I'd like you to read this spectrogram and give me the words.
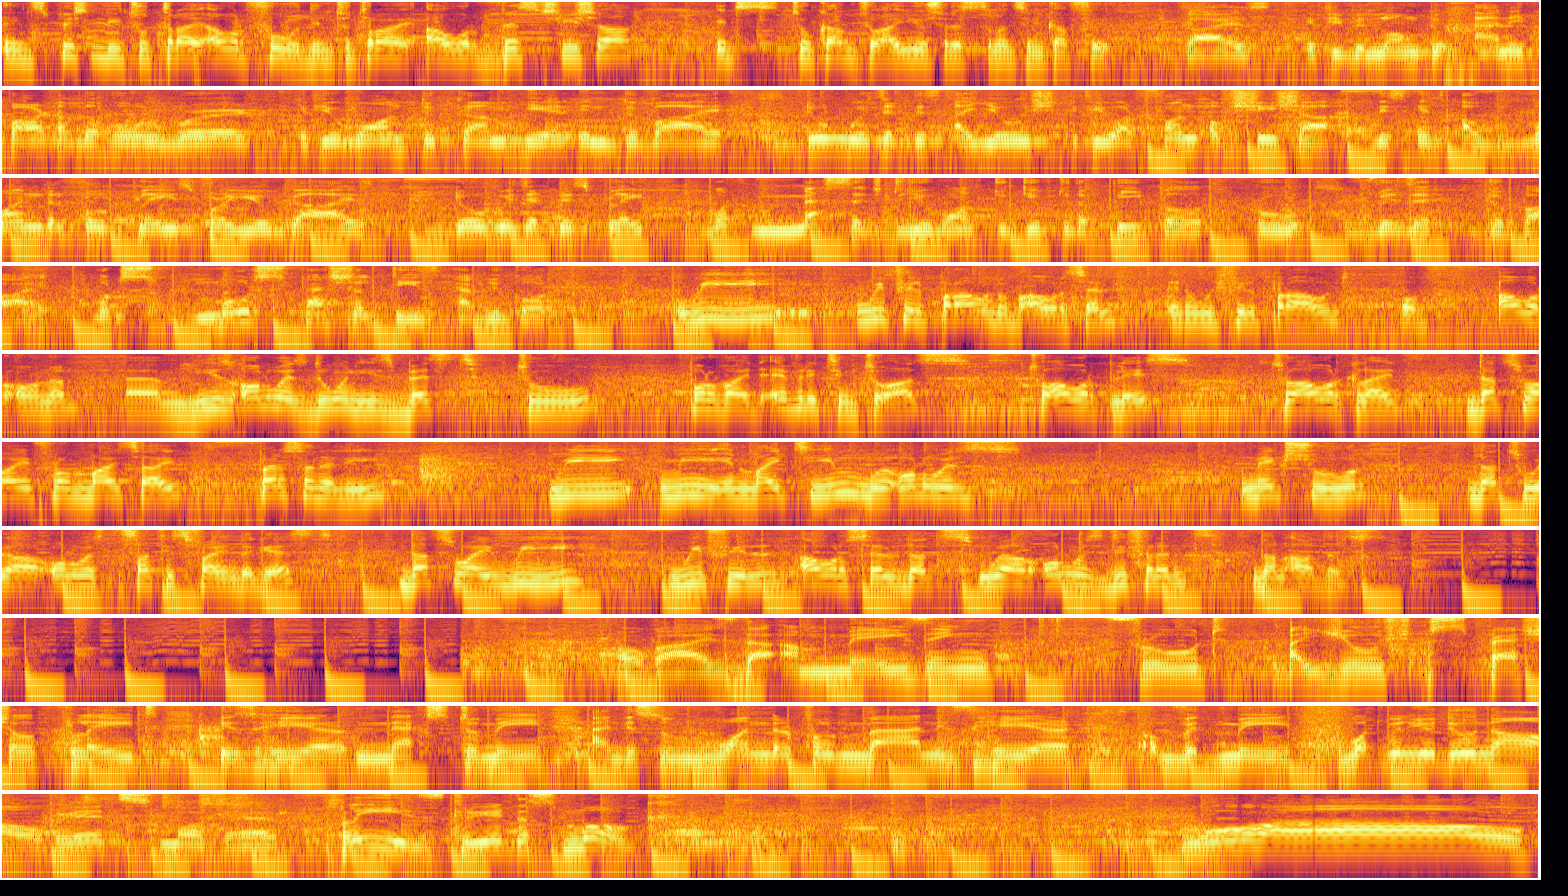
especially to try our food and to try our best shisha, it's to come to Ayoush Restaurants and Cafe. Guys, if you belong to any part of the whole world, if you want to come here in Dubai, do visit this Ayoush. If you are fond of shisha, this is a wonderful place for you guys. Do visit this place. What message do you want to give to the people who visit Dubai? What more specialties have you got? We we feel proud of ourselves and we feel proud of our owner. Um, he's always doing his best to provide everything to us, to our place, to our client. That's why, from my side, personally, we, me and my team, we always make sure that we are always satisfying the guest That's why we we feel ourselves that we are always different than others. Oh guys, the amazing fruit Ayoush special plate is here next to me and this wonderful man is here with me. What will you do now? Create smoke here. Please create the smoke. Wow!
